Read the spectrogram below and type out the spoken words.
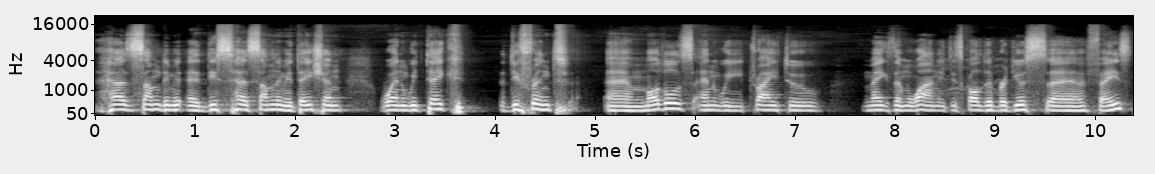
has some uh, this has some limitation when we take different uh, models and we try to make them one. It is called the reduce uh, phase.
